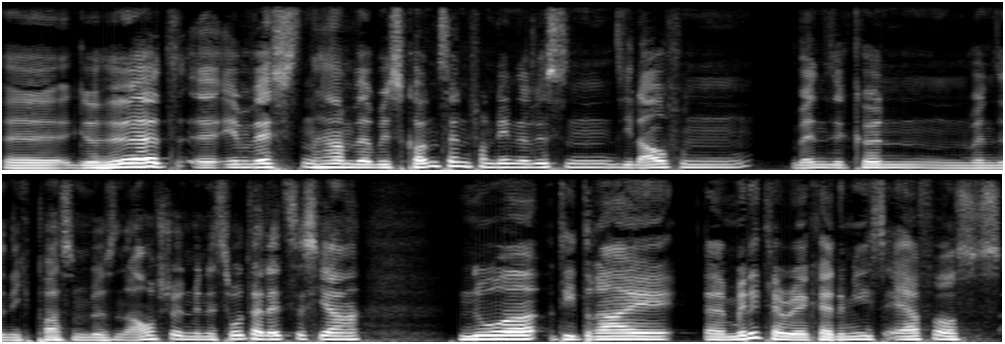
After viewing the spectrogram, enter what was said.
äh, gehört. Äh, Im Westen haben wir Wisconsin, von denen wir wissen, sie laufen, wenn sie können, wenn sie nicht passen müssen, auch schön. Minnesota letztes Jahr nur die drei äh, Military Academies, Air Force,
